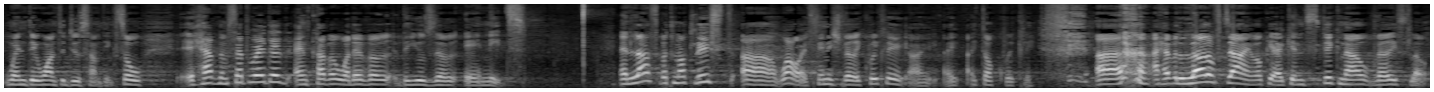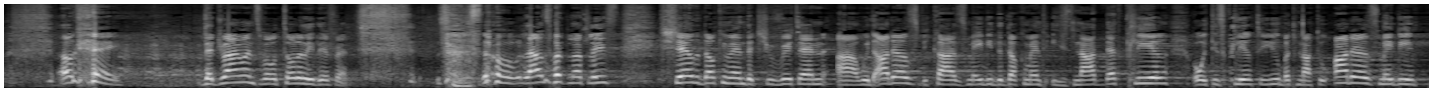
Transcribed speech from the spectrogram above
when they want to do something. So uh, have them separated and cover whatever the user uh, needs. And last but not least, uh, wow, I finished very quickly. I, I, I talk quickly. Uh, I have a lot of time. Okay, I can speak now very slow. Okay. The dry ones were totally different. so last but not least, share the document that you've written uh, with others because maybe the document is not that clear or it is clear to you but not to others. Maybe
